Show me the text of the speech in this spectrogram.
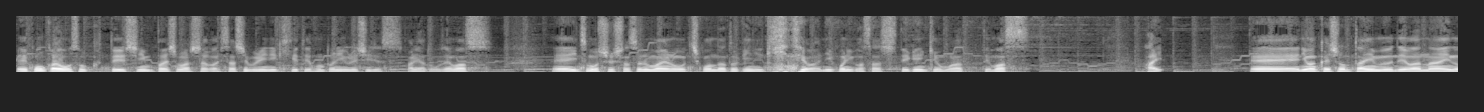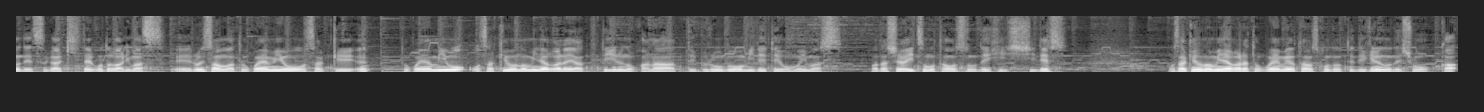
えー、今回遅くて心配しましたが久しぶりに聞けて本当に嬉しいです。ありがとうございます。えー、いつも出社する前の落ち込んだ時に聞いてはニコニコさせて元気をもらってます。はい、えー、ニワンクエスチョンタイムではないのですが聞きたいことがあります、えー、ロイさんは床闇をお酒え？床闇をお酒を飲みながらやっているのかなってブログを見てて思います私はいつも倒すので必死ですお酒を飲みながら床闇を倒すことってできるのでしょうか？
